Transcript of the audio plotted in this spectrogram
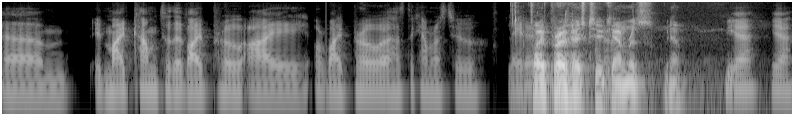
Um, it might come to the Vive Pro I or Vive Pro has the cameras too later. Vive Pro has two cameras. Yeah. Yeah, yeah.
